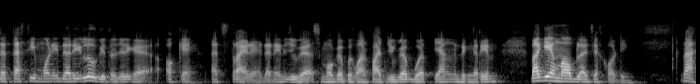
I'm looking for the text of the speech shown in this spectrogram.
ada testimoni dari lu gitu jadi kayak oke let's try deh dan ini juga semoga bermanfaat juga buat yang dengerin bagi yang mau belajar coding. Nah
